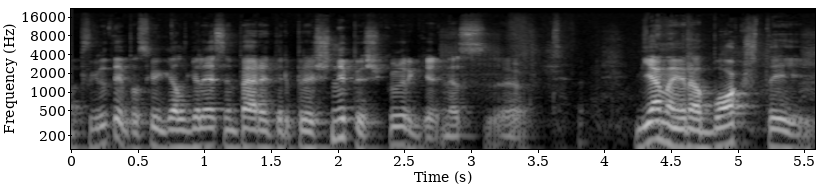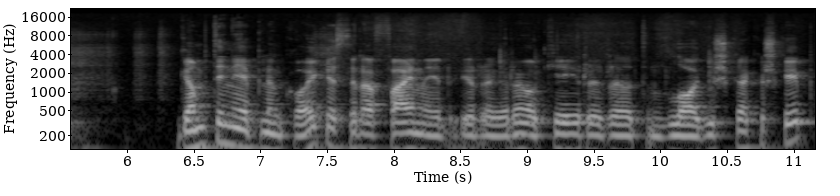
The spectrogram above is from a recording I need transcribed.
apskritai paskui gal galėsim perėti ir prie šnipiškų irgi, nes e, viena yra bokštai gamtinėje aplinkoje, kas yra faina ir, ir yra ok, ir yra logiška kažkaip.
